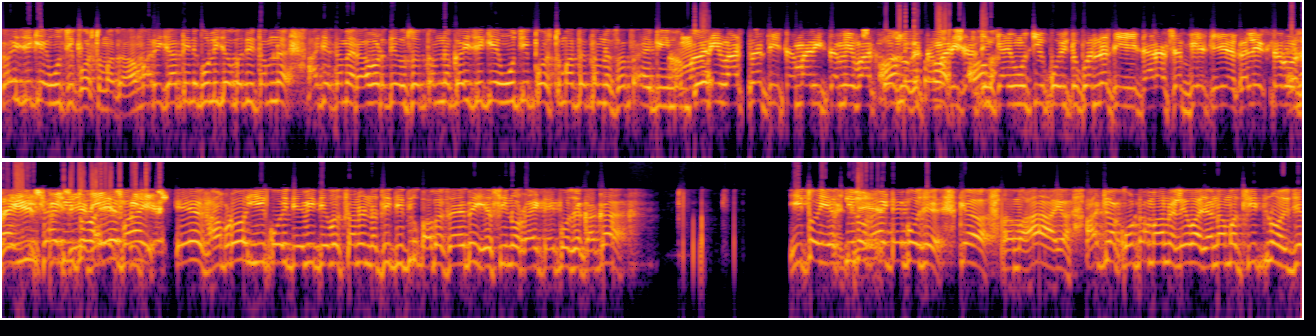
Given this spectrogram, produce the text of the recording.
કઈ જગ્યાએ ઊંચી પોસ્ટમાં તો? અમારી જાતિને ભૂલી જાઓ બધી. તમને આજે તમે રાવણ દેવ છો તમને કઈ જગ્યાએ ઊંચી પોસ્ટમાં તો તમને સત્તા આપી? અમારી વાત નથી તમારી તમે વાત કરો છો કે તમારી જાતિ ક્યાંય ઊંચી પોસ્ટ ઉપર નથી. ધારાસભ્ય છે કલેક્ટરો છે. એ સાંભળો ઈ કોઈ દેવી દેવસ્થાને નથી દીધું. બાબા સાહેબે એસી નો રાઈટ આપ્યો છે કાકા. ઈ તો એસી નો રાઈટ આપ્યો છે કે આ આટલા કોટામાં અને લેવા જ અનામત સીટનો જે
